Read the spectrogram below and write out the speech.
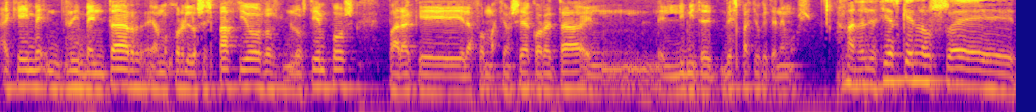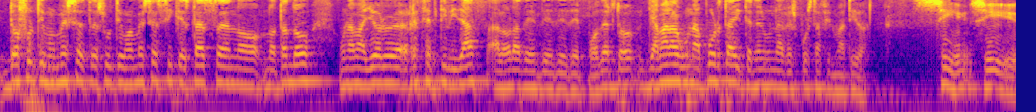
hay que inve- reinventar a lo mejor los espacios, los, los tiempos para que la formación sea correcta en el límite de espacio que tenemos. Manuel, decías que en los eh, dos últimos meses, tres últimos meses, sí que estás eh, no- notando una mayor receptividad a la hora de, de- de- de poder llamar a alguna puerta y tener una respuesta afirmativa. Sí, sí.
